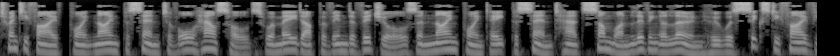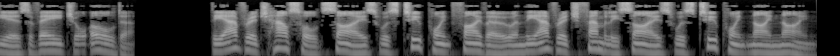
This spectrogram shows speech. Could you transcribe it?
25.9% of all households were made up of individuals and 9.8% had someone living alone who was 65 years of age or older. The average household size was 2.50 and the average family size was 2.99.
